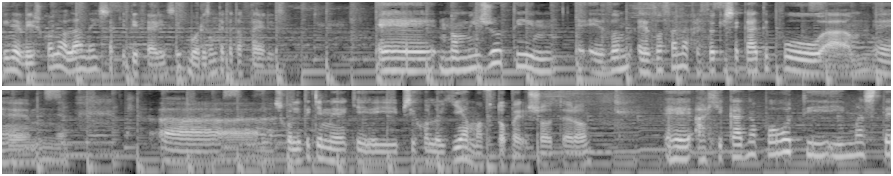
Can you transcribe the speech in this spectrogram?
Είναι δύσκολο, αλλά αν έχεις αρκετή θέληση, μπορείς να τα καταφέρεις. Ε, νομίζω ότι ε, εδώ, εδώ θα αναφερθώ και σε κάτι που ε, ασχολείται και, με, και η ψυχολογία με αυτό περισσότερο ε, αρχικά να πω ότι είμαστε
